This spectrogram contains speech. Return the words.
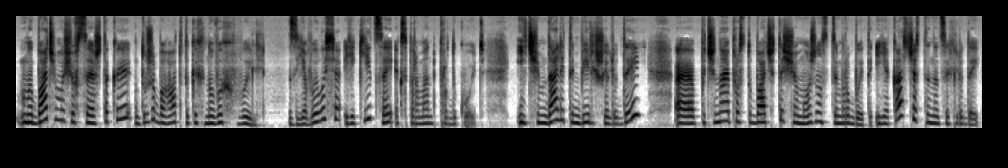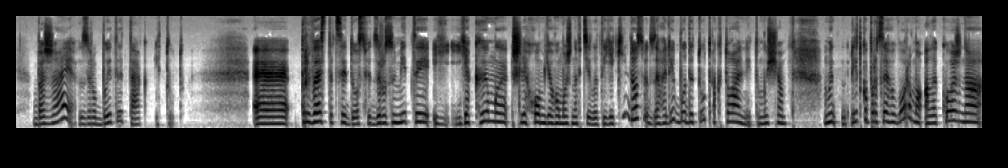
ми бачимо, що все ж таки дуже багато таких нових хвиль з'явилося, які цей експеримент продукують. І чим далі, тим більше людей е, починає просто бачити, що можна з цим робити. І якась частина цих людей бажає зробити так і тут. Е, привести цей досвід, зрозуміти, яким шляхом його можна втілити, який досвід взагалі буде тут актуальний, тому що ми рідко про це говоримо, але кожна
